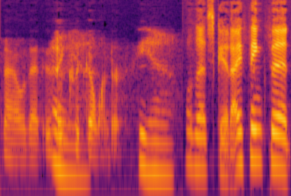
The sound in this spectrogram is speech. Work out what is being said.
snow, that they Oh, could yeah. go under. Yeah, well, that's good. I think that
